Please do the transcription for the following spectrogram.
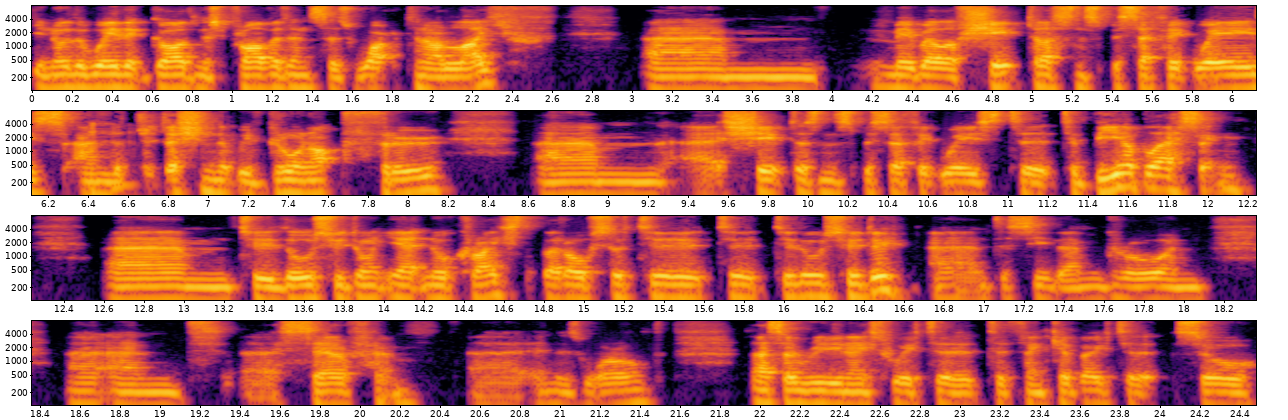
you know the way that God and His providence has worked in our life um, may well have shaped us in specific ways, and the mm-hmm. tradition that we've grown up through um, uh, shaped us in specific ways to to be a blessing um, to those who don't yet know Christ, but also to to, to those who do, and to see them grow and uh, and uh, serve Him uh, in His world. That's a really nice way to to think about it. So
